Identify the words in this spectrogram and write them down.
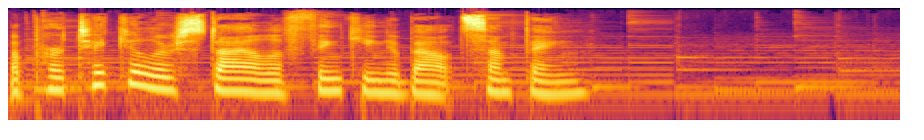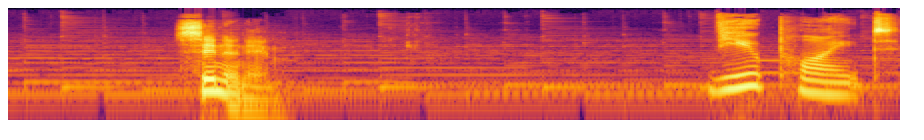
a particular style of thinking about something. Synonym. Viewpoint.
